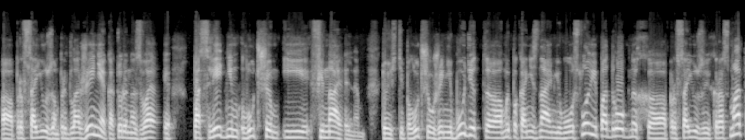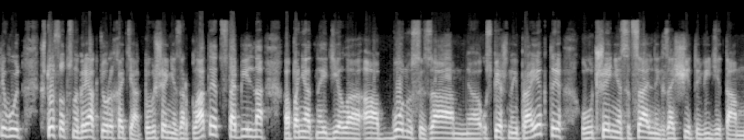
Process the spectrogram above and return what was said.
профсоюзам предложение, которое назвали последним, лучшим и финальным. То есть, типа, лучше уже не будет, э, мы пока не знаем его условий подробных, профсоюзы их рассматривают. Что, собственно говоря, актеры хотят? Повышение зарплаты, это стабильно, понятное дело, а бонусы за успешные проекты, улучшение социальных защиты в виде там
